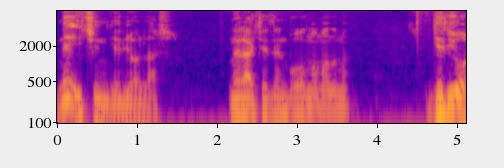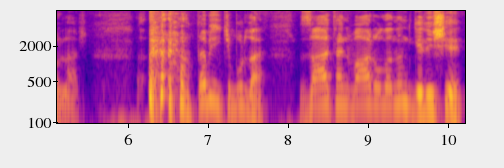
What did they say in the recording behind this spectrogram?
ne için geliyorlar? Merak edilen bu olmamalı mı? Geliyorlar. Tabii ki burada zaten var olanın gelişi.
